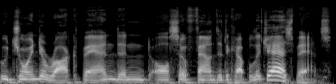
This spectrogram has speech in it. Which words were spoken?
who joined a rock band and also founded a couple of jazz bands.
